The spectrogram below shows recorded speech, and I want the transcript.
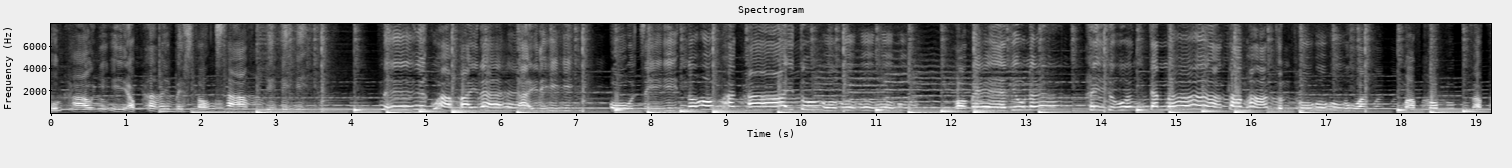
วข่าวเงียบหายไปสองสามปีนึกว่าไปได้ดี โอ้สีน้องพักหายตัวพ่อแม่อยู่นะ ให้ดวงจันทร์มา ตามหาจนทั่ว มาพบสภ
